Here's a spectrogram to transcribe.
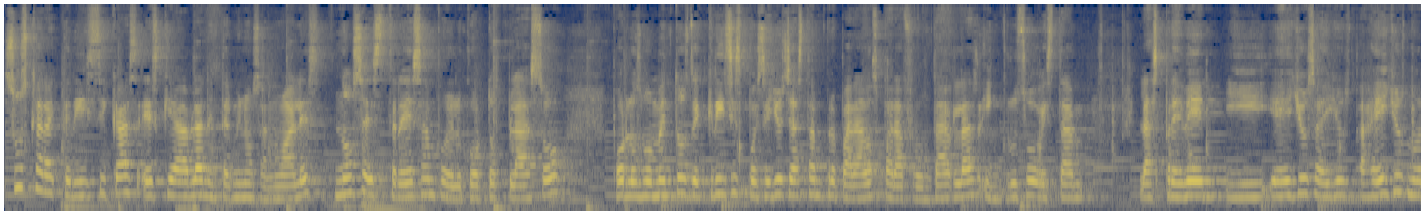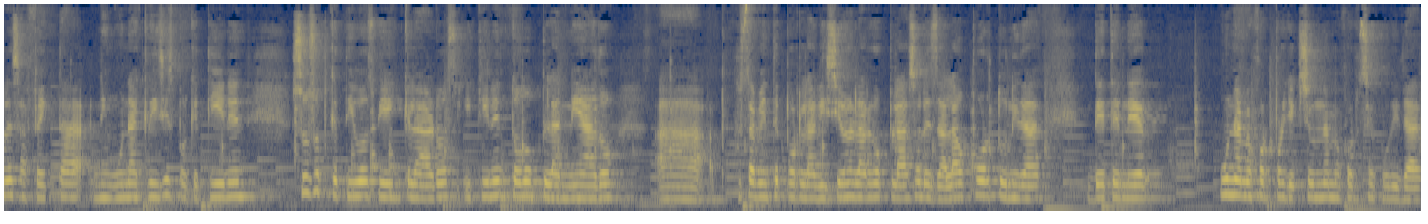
Sus características es que hablan en términos anuales, no se estresan por el corto plazo, por los momentos de crisis, pues ellos ya están preparados para afrontarlas, incluso están las prevén y ellos a ellos a ellos no les afecta ninguna crisis porque tienen sus objetivos bien claros y tienen todo planeado ah, justamente por la visión a largo plazo les da la oportunidad de tener una mejor proyección, una mejor seguridad.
